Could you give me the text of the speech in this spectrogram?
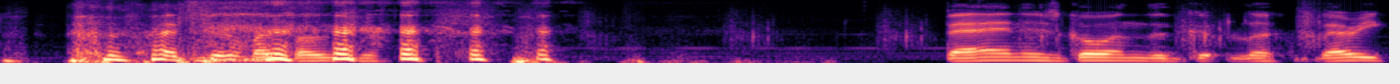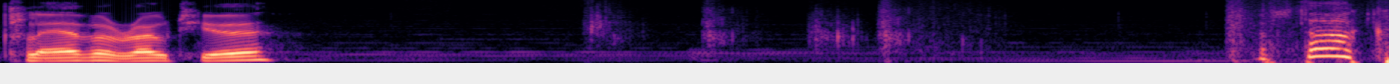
I threw my potion. Ben is going the look very clever route here. I'm stuck.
